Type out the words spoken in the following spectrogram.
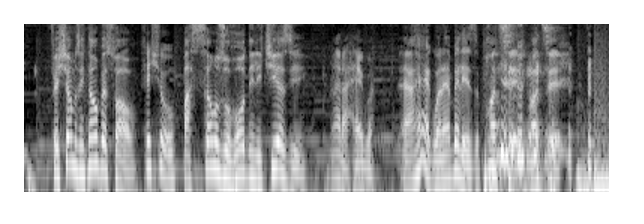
Fechamos então, pessoal? Fechou. Passamos o rodo em litíase? Não era régua? É a régua, né? Beleza, pode ser, pode ser.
